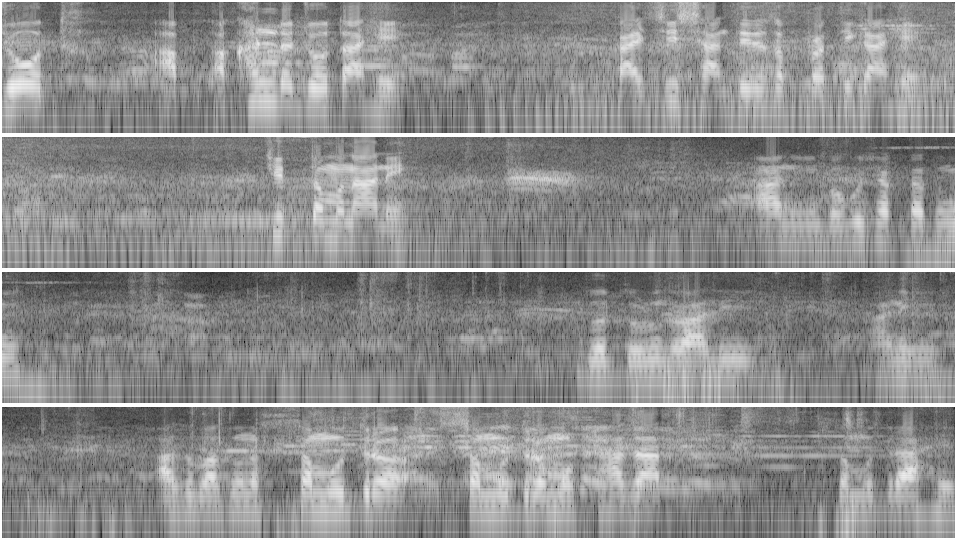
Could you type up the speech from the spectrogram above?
ज्योत आप अखंड ज्योत आहे. कायची शांततेचं प्रतीक आहे. चित्त मनाने. आणि बघू शकता तुम्ही ज्योत जोडून राहिली आणि आजूबाजूनं समुद्र समुद्र मोठा जात. समुद्र आहे.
